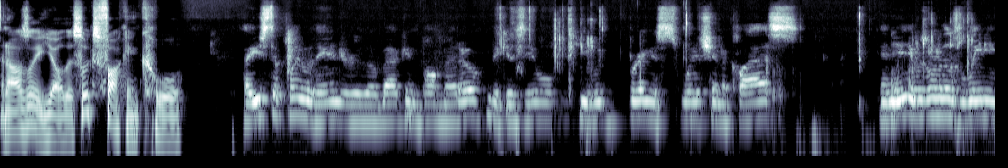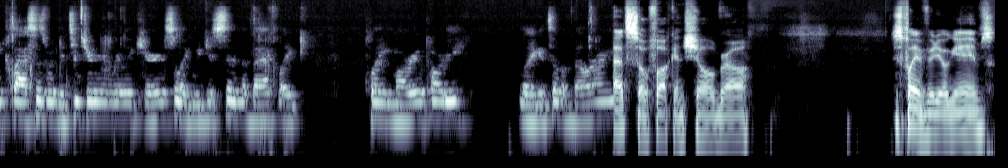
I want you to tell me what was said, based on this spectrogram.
and I was like, yo, this looks fucking cool. I used to play with Andrew though back in Palmetto because he he would bring a Switch in a class, and it, it was one of those lenient classes where the teacher didn't really care. So like we just sit in the back like playing Mario Party, like until the bell rang. That's so fucking chill, bro. Just playing video games.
